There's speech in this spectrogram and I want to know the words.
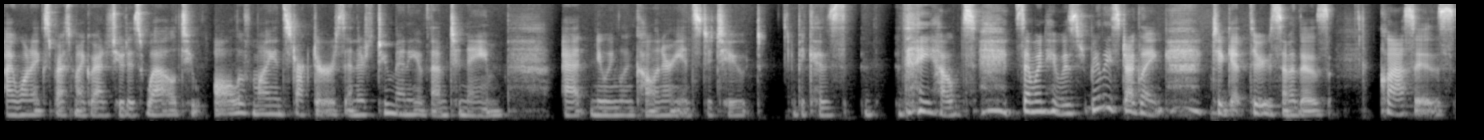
I want to express my gratitude as well to all of my instructors, and there's too many of them to name at New England Culinary Institute because they helped someone who was really struggling to get through some of those classes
